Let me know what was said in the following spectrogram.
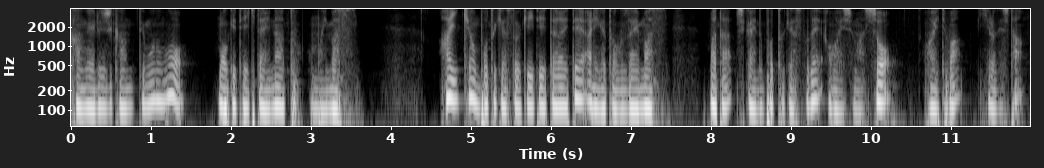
考える時間っていうものを設けていきたいなと思います。はい今日もポッドキャストを聞いていただいてありがとうございます。また次回のポッドキャストでお会いしましょう。お相手はヒロでした。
